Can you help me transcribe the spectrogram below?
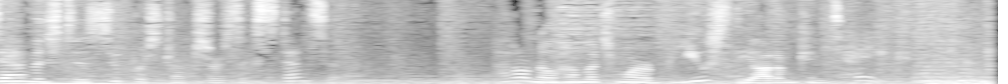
Damage to the superstructure is extensive. I don't know how much more abuse the Autumn can take.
